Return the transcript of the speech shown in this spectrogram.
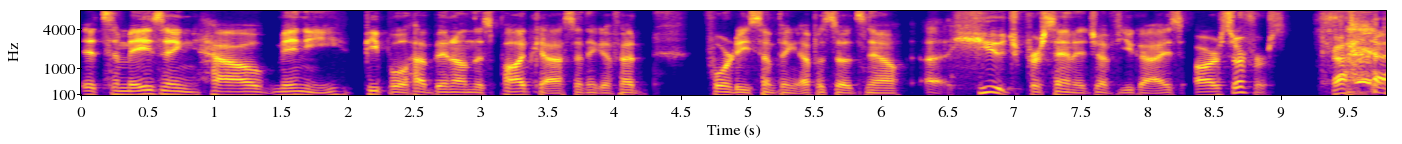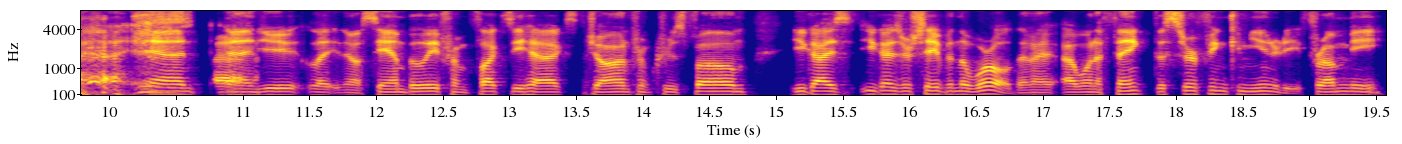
it's amazing how many people have been on this podcast. I think I've had 40 something episodes now. A huge percentage of you guys are surfers. and uh, and you like you know Sam Bowie from FlexiHex, John from Cruz Foam. You guys, you guys are saving the world, and I, I want to thank the surfing community from me.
